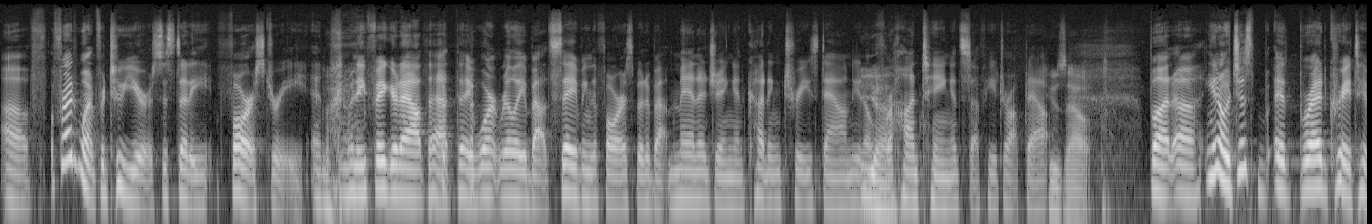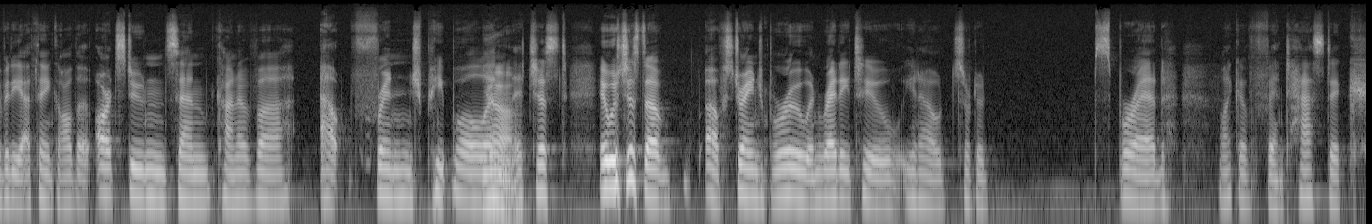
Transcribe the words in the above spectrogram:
Uh, Fred went for two years to study forestry, and when he figured out that they weren't really about saving the forest, but about managing and cutting trees down, you know, Yeah. for hunting and stuff, he dropped out. He was out. But uh, you know, it just it bred creativity. I think all the art students and kind of uh, out fringe people, and it just it was just a, a strange brew and ready to you know sort of spread like a fantastic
